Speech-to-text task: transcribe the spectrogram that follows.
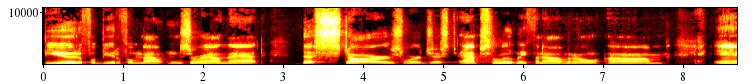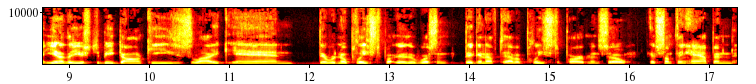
beautiful, beautiful mountains around that. The stars were just absolutely phenomenal. Um, and, you know, there used to be donkeys, like, and there were no police. There wasn't big enough to have a police department. So if something happened,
